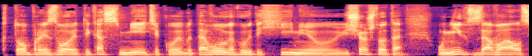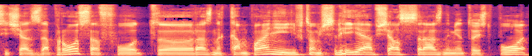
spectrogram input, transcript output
кто производит и косметику, и бытовую какую-то химию, еще что-то. У них завал сейчас запросов от э, разных компаний, и в том числе я общался с разными, то есть по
